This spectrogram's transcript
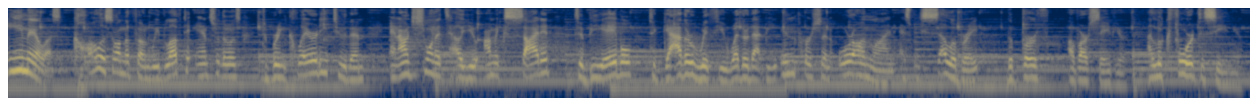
email us, call us on the phone. We'd love to answer those to bring clarity to them. And I just want to tell you, I'm excited to be able to gather with you, whether that be in person or online, as we celebrate the birth of our Savior. I look forward to seeing you.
